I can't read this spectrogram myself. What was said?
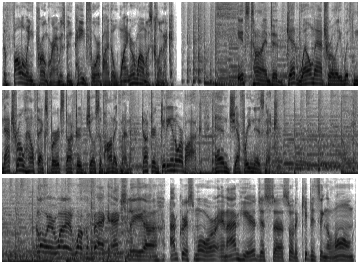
The following program has been paid for by the Weiner Wellness Clinic. It's time to get well naturally with natural health experts Dr. Joseph Honigman, Dr. Gideon Orbach, and Jeffrey Nisnik. Hello, everyone, and welcome back. Actually, uh, I'm Chris Moore, and I'm here just uh, sort of kibitzing along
